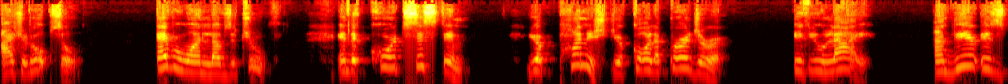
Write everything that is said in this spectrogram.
I should hope so. Everyone loves the truth. In the court system, you're punished. You're called a perjurer if you lie. And there is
